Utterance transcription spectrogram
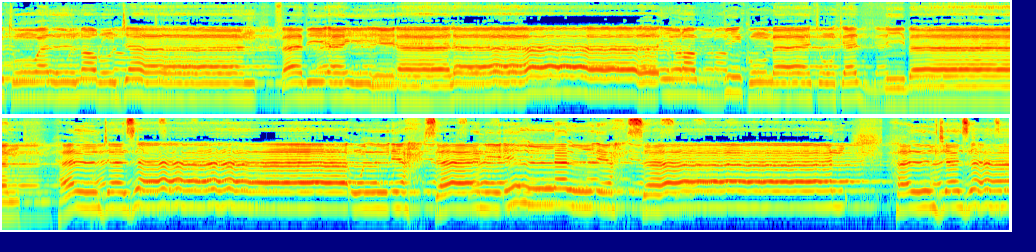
الياقوت والمرجان فبأي آلاء ربكما تكذبان؟ هل جزاء الإحسان إلا الإحسان؟ هل جزاء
